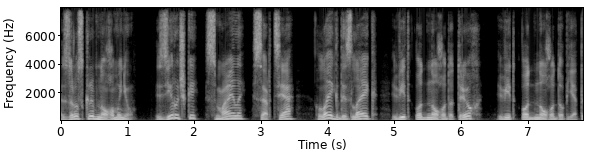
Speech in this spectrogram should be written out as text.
з розкривного меню зірочки, смайли, серця, лайк-дизлайк від 1 до 3, від 1 до 5.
